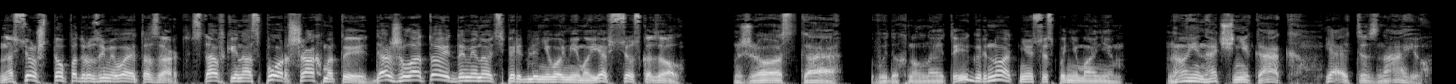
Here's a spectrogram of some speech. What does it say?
На все, что подразумевает азарт. Ставки на спор, шахматы, даже лото и домино теперь для него мимо. Я все сказал». «Жестко», — выдохнул на это Игорь, но отнесся с пониманием. «Но иначе никак. Я это знаю».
